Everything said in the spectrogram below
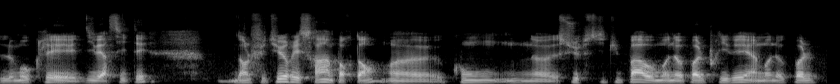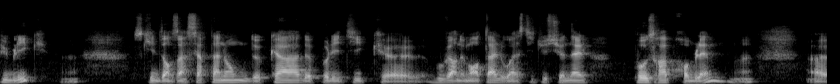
le mot-clé est diversité dans le futur, il sera important euh, qu'on ne substitue pas au monopole privé un monopole public, hein, ce qui, dans un certain nombre de cas de politique euh, gouvernementale ou institutionnelle, posera problème. Hein. Euh,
